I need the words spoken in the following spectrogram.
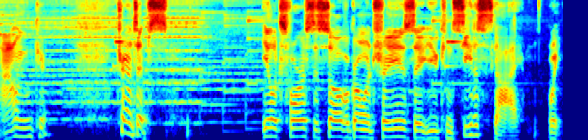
I don't even care. Trail tips. Ilex Forest is so overgrown with trees that you can see the sky. Wait,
